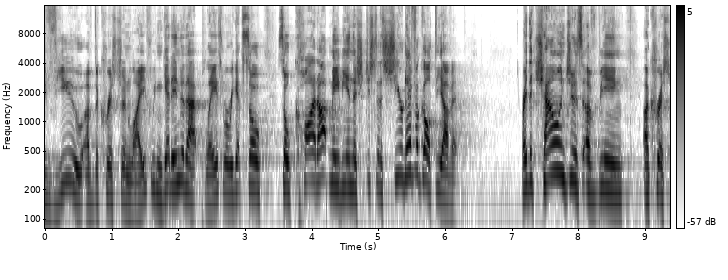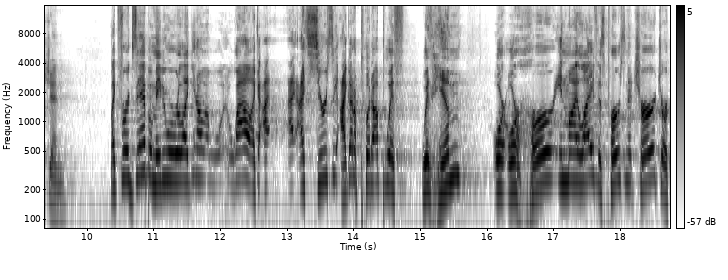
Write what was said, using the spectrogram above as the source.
view of the Christian life. We can get into that place where we get so, so caught up maybe in the, just the sheer difficulty of it. Right? The challenges of being a Christian. Like, for example, maybe we're like, you know, wow, like, I, I, I seriously, I got to put up with with him or, or her in my life, this person at church or,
